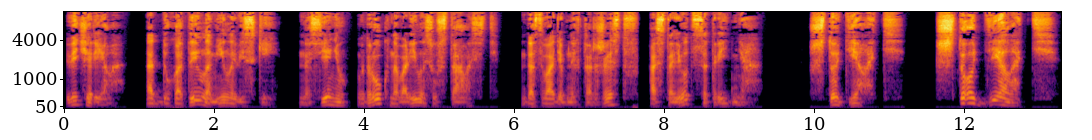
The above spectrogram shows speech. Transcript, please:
Вечерело. От духоты ломило виски. На Сеню вдруг навалилась усталость. До свадебных торжеств остается три дня. Что делать? Что делать?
